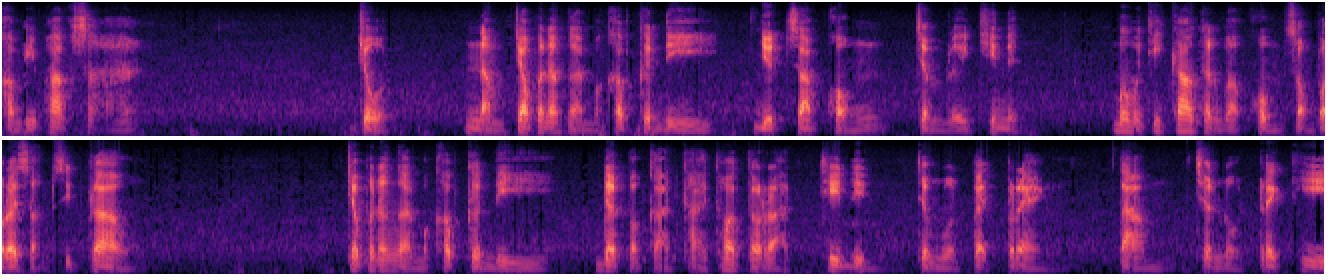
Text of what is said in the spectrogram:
คำพิพากษา โจทย์นำเจ้าพนักงานบังคับคดี ยึดทรัพย์ของจำเลยที่หนึ่งเมื่อวันที่ 9 ธันวาคม 2539 เจ้าพนักงานบังคับคดีได้ประกาศขายทอดตลาดที่ดิน จำนวน 8 แปลง ตามโฉนดเลขที่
